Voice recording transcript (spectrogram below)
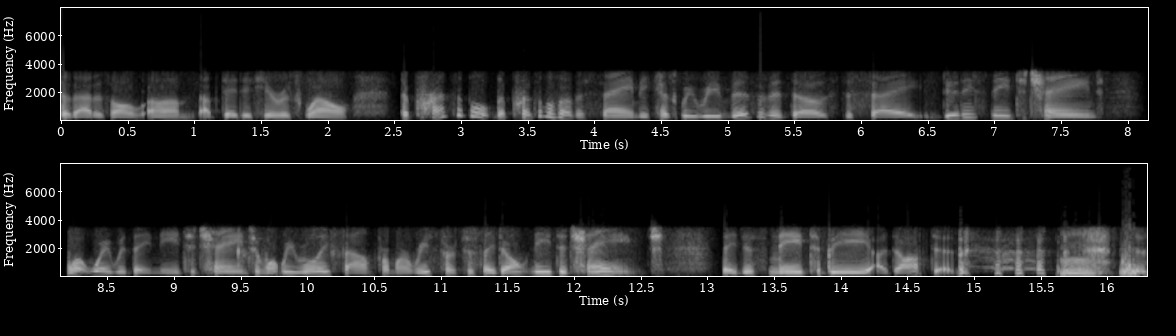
So that is all um, updated here as well. The principle, the principles are the same because we revisited those to say, do these need to change? What way would they need to change? And what we really found from our research is they don't need to change. They just need to be adopted. Mm.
